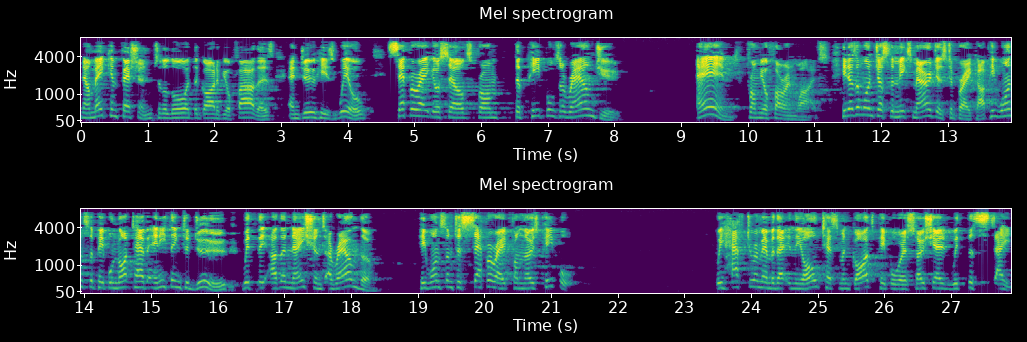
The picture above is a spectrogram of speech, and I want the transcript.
now make confession to the Lord, the God of your fathers, and do his will. Separate yourselves from the peoples around you and from your foreign wives. He doesn't want just the mixed marriages to break up. He wants the people not to have anything to do with the other nations around them. He wants them to separate from those people. We have to remember that in the Old Testament, God's people were associated with the state,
